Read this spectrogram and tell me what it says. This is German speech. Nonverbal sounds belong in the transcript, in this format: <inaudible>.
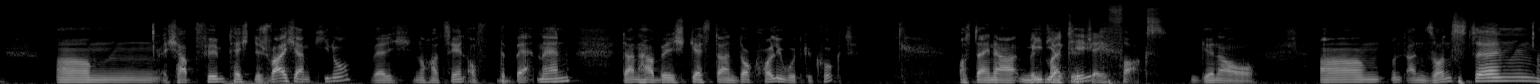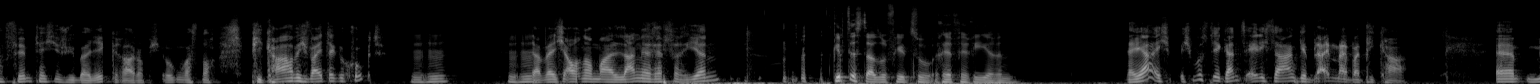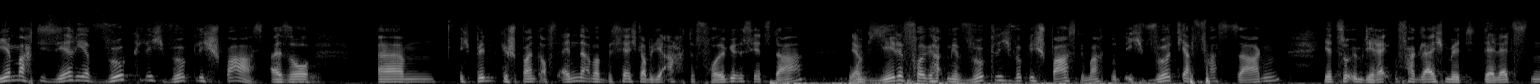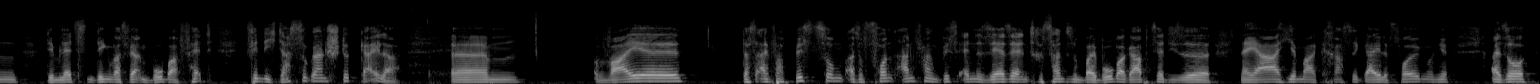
Ähm, ich habe filmtechnisch, war ich ja im Kino, werde ich noch erzählen, auf The Batman. Dann habe ich gestern Doc Hollywood geguckt. Aus deiner Mit Michael Mediathek. J. Fox. Genau. Ähm, und ansonsten, filmtechnisch überlegt gerade, ob ich irgendwas noch. Picard habe ich weitergeguckt. Mhm. Mhm. Da werde ich auch noch mal lange referieren. <laughs> Gibt es da so viel zu referieren? Naja, ich, ich muss dir ganz ehrlich sagen, wir bleiben mal bei Picard. Ähm, mir macht die Serie wirklich, wirklich Spaß. Also, ähm, ich bin gespannt aufs Ende, aber bisher, ich glaube, die achte Folge ist jetzt da. Ja. Und jede Folge hat mir wirklich, wirklich Spaß gemacht. Und ich würde ja fast sagen, jetzt so im direkten Vergleich mit der letzten, dem letzten Ding, was wir hatten, Boba Fett, finde ich das sogar ein Stück geiler. Ähm, weil das einfach bis zum, also von Anfang bis Ende sehr, sehr interessant ist. Und bei Boba gab es ja diese, naja, hier mal krasse, geile Folgen und hier. Also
